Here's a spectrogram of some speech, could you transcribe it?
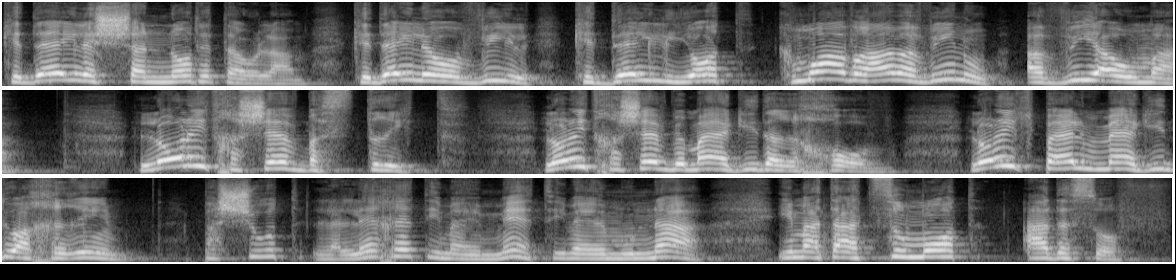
כדי לשנות את העולם, כדי להוביל, כדי להיות כמו אברהם אבינו, אבי האומה. לא להתחשב ב street, לא להתחשב במה יגיד הרחוב, לא להתפעל ממה יגידו אחרים, פשוט ללכת עם האמת, עם האמונה, עם התעצומות עד הסוף.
